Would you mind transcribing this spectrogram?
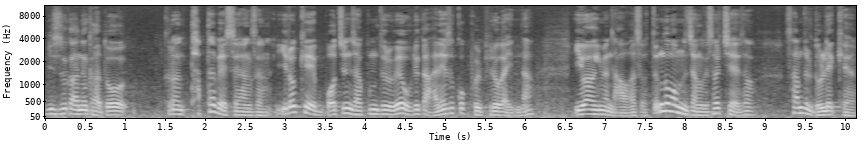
미술관은 가도 그런 답답했어요 항상. 이렇게 멋진 작품들을 왜 우리가 안에서 꼭 볼 필요가 있나? 이왕이면 나와서 뜬금없는 장소에 설치해서 사람들을 놀래켜요.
